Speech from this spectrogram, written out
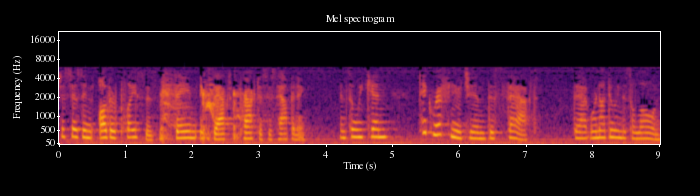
just as in other places, the same exact practice is happening. And so we can take refuge in this fact that we're not doing this alone.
